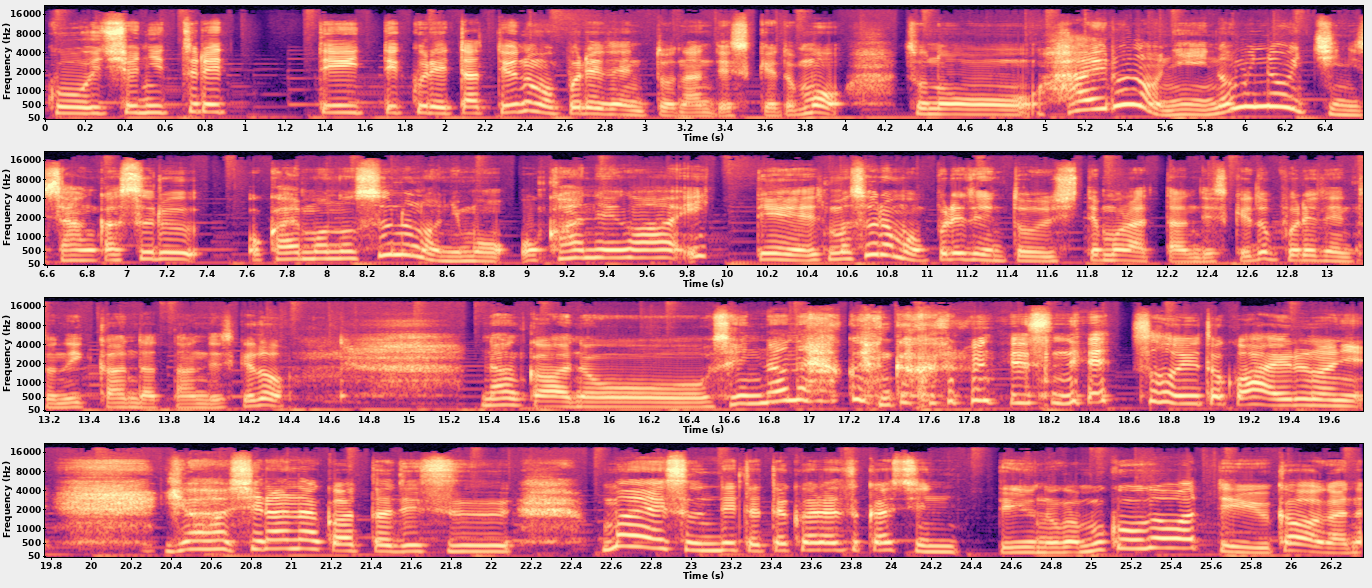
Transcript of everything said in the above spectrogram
こう一緒に連れって言ってくれたっていうのもプレゼントなんですけどもその入るのに飲みの市に参加するお買い物するのにもお金がいって、まあ、それもプレゼントしてもらったんですけどプレゼントの一環だったんですけどなんかあのー、1700円かかるんですね。そういうとこ入るのに。いや知らなかったです。前住んでた宝塚市っていうのが向こう側っていう川が流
